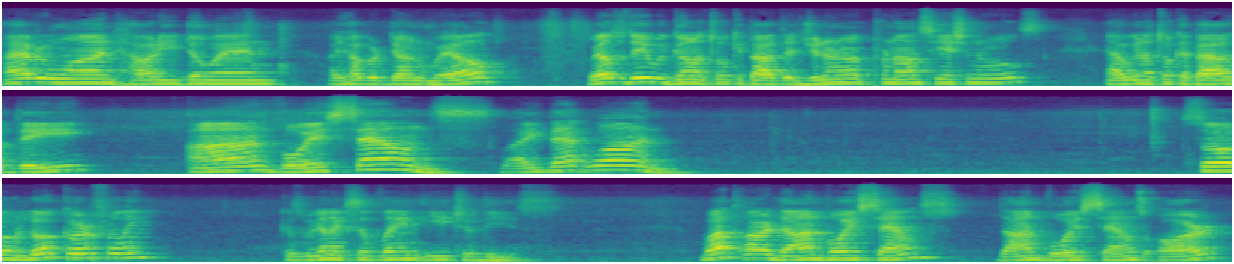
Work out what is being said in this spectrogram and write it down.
Hi everyone, how are you doing? I hope you're doing well. Well, today we're gonna talk about the general pronunciation rules and we're gonna talk about the unvoiced sounds, like that one. So look carefully because we're gonna explain each of these. What are the unvoiced sounds? The unvoiced sounds are,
